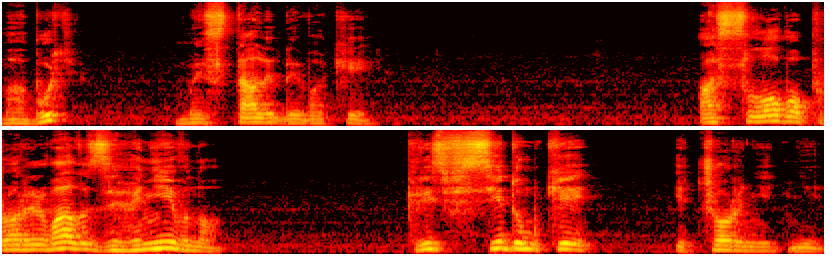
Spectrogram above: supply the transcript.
Мабуть, ми стали диваки, а слово проривалось гнівно крізь всі думки і чорні дні.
